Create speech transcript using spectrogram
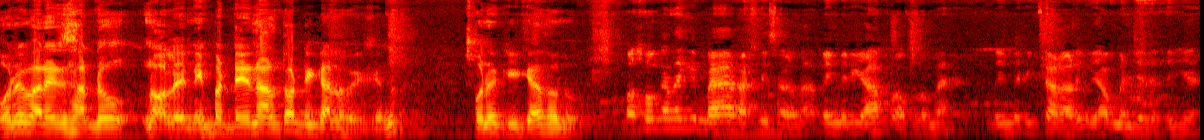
ਉਹਦੇ ਬਾਰੇ ਸਾਨੂੰ ਨੌਲੇਜ ਨਹੀਂ ਵੱਡੇ ਨਾਲ ਤੁਹਾਡੀ ਗੱਲ ਹੋਈ ਸੀ ਨਾ। ਉਹਨੇ ਕੀ ਕਿਹਾ ਤੁਹਾਨੂੰ? ਬਸ ਉਹ ਕਹਿੰਦਾ ਕਿ ਮੈਂ ਰੱਖ ਨਹੀਂ ਸਕਦਾ ਵੀ ਮੇਰੀ ਆਹ ਪ੍ਰੋਬਲਮ ਹੈ ਵੀ ਮੇਰੀ ਘਰ ਵਾਲੀ ਵੀ ਆ ਮੰਜੇ ਤੇ ਪਈ ਹੈ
